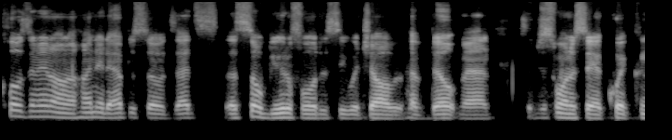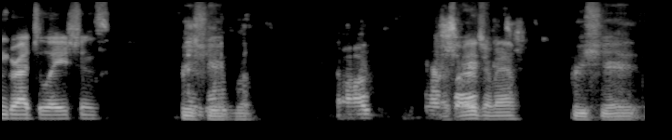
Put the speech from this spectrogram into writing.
closing in on 100 episodes. That's that's so beautiful to see what y'all have built, man. So just want to say a quick congratulations. Appreciate it. bro. Uh, yes, That's sir. major, man. Appreciate it.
